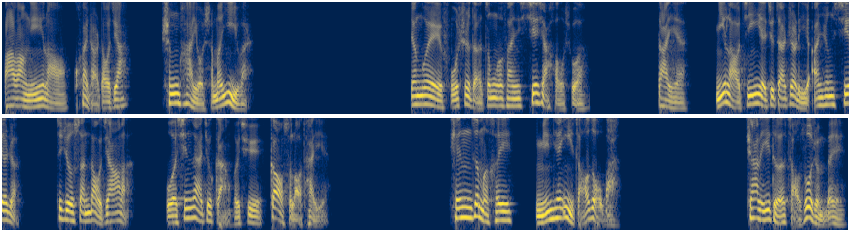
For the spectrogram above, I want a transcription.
巴望您老快点到家，生怕有什么意外。江贵服侍的曾国藩歇下后说：“大爷，你老今夜就在这里安生歇着，这就算到家了。我现在就赶回去告诉老太爷。天这么黑，你明天一早走吧。”家里得早做准备，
